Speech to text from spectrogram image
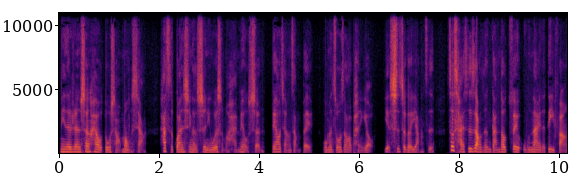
你的人生还有多少梦想，他只关心的是你为什么还没有生。不要讲长辈，我们周遭的朋友也是这个样子，这才是让人感到最无奈的地方。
